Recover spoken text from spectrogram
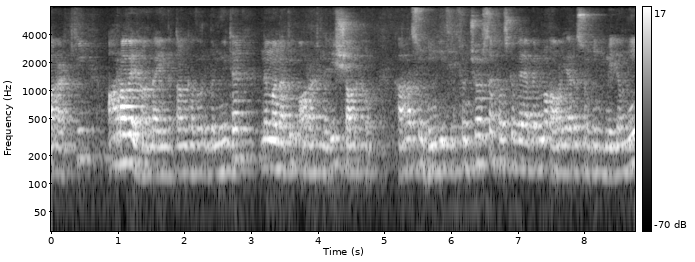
արարքի առավել հանրային վտանգավոր բնույթը նմանատիպ արարքների շարքում։ 45-ից 54-ը խոսքը վերաբերում է 135 միլիոնի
